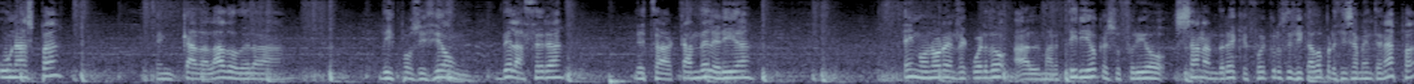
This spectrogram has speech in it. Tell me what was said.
un aspa en cada lado de la disposición de la cera de esta candelería en honor, en recuerdo al martirio que sufrió San Andrés, que fue crucificado precisamente en Aspa.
